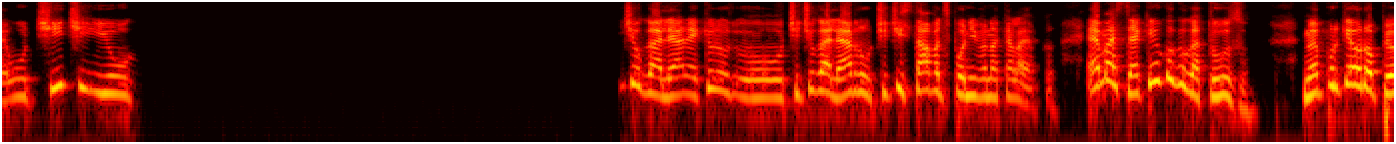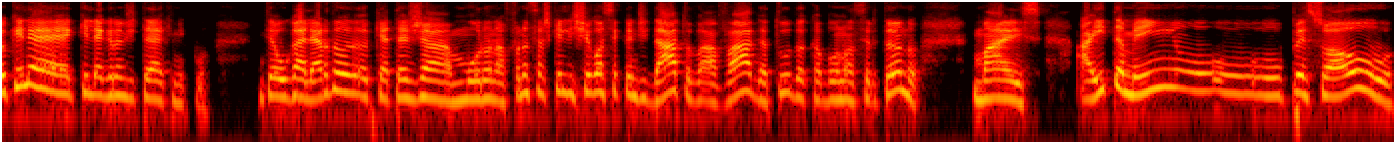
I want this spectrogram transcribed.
É, o Tite e o Tite o Galhardo, é que o, o Tite e o Galhardo, o Tite estava disponível naquela época. É mais técnico que o Gattuso. Não é porque é europeu que ele é, que ele é grande técnico. Então, o Galhardo, que até já morou na França, acho que ele chegou a ser candidato à vaga, tudo, acabou não acertando. Mas aí também o, o pessoal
